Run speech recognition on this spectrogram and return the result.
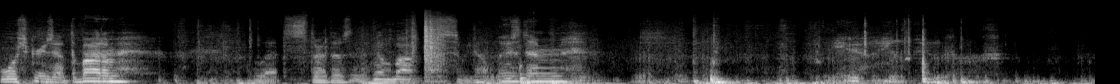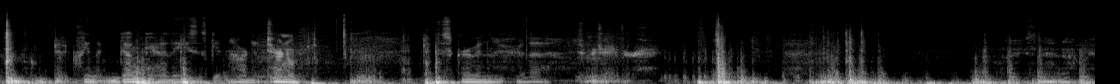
four screws at the bottom. Let's throw those in the glove box so we don't lose them. Yeah, Gotta clean the gunk out of these. It's getting hard to turn them. Get the screw in there, the screwdriver. Where's that number?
